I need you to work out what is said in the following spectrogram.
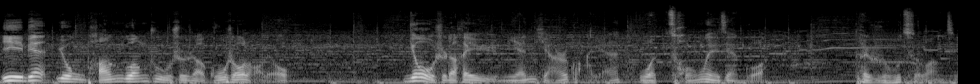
一边用膀胱注视着鼓手老刘。幼时的黑羽腼腆而寡言，我从未见过他如此忘情。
